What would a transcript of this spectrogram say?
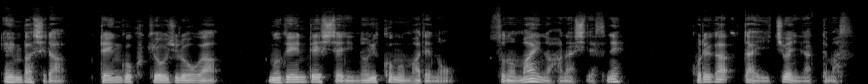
縁柱、煉獄教授郎が無限列車に乗り込むまでのその前の話ですね。これが第1話になってます。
